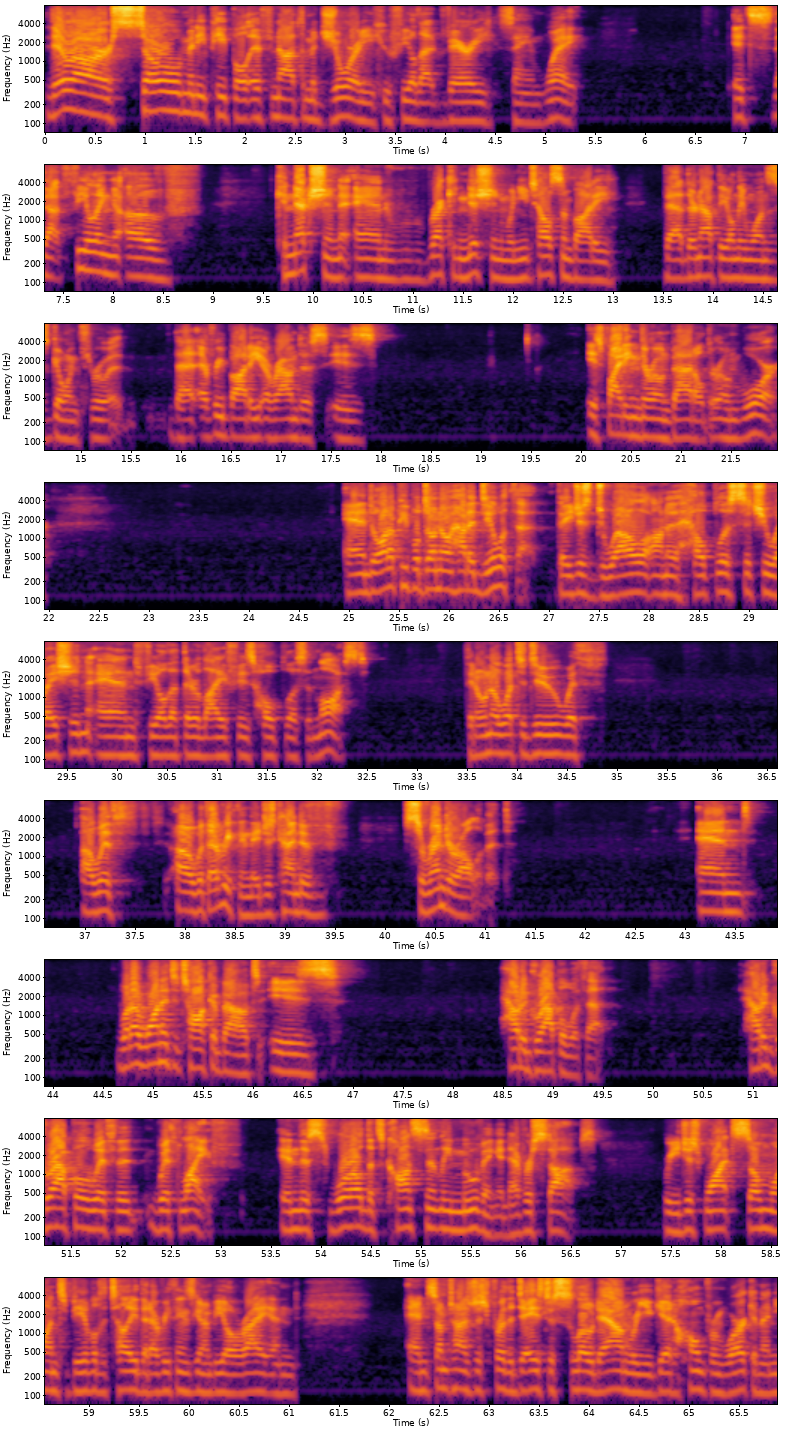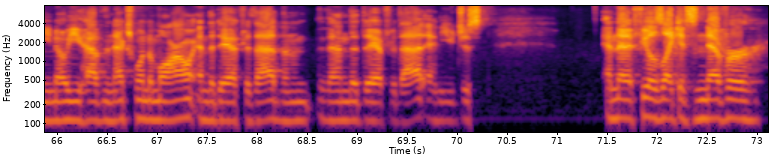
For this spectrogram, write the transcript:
there are so many people, if not the majority, who feel that very same way. It's that feeling of connection and recognition when you tell somebody that they're not the only ones going through it, that everybody around us is is fighting their own battle, their own war. And a lot of people don't know how to deal with that they just dwell on a helpless situation and feel that their life is hopeless and lost. They don't know what to do with uh, with uh, with everything. They just kind of surrender all of it. And what I wanted to talk about is how to grapple with that. How to grapple with it with life in this world that's constantly moving, it never stops where you just want someone to be able to tell you that everything's going to be all right. And and sometimes just for the days to slow down where you get home from work and then you know you have the next one tomorrow and the day after that then then the day after that and you just and then it feels like it's never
